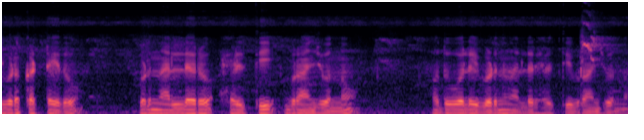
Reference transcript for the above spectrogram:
ഇവിടെ കട്ട് ചെയ്തു. ഇവിടെ നല്ലൊരു ഹെൽത്തി ബ്രാഞ്ച് വന്നു. അതുപോലെ ഇവിടുന്ന് നല്ലൊരു ഹെൽത്തി ബ്രാഞ്ച് വന്നു.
